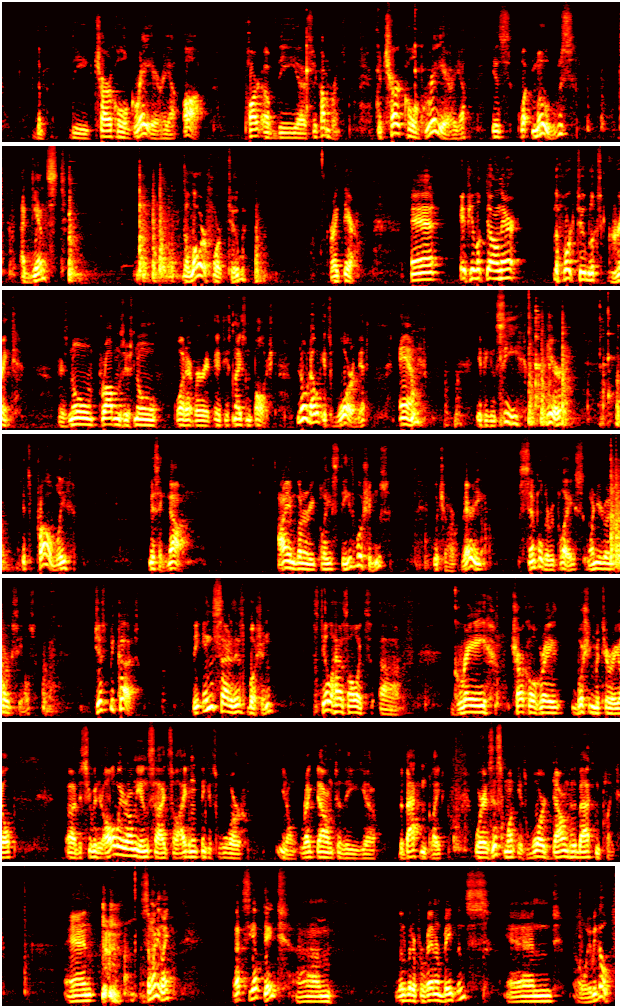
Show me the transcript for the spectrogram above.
the, the charcoal gray area off, part of the uh, circumference. The charcoal gray area is what moves against the lower fork tube right there. And if you look down there, the fork tube looks great. There's no problems, there's no whatever, it, it's nice and polished. No doubt it's wore a bit, and if you can see here, it's probably missing. Now, I am going to replace these bushings, which are very simple to replace when you're doing fork seals, just because the inside of this bushing still has all its uh, gray, charcoal gray bushing material uh, distributed all the way around the inside, so I don't think it's wore, you know, right down to the, uh, the backing plate, whereas this one is wore down to the backing plate. And so anyway, that's the update. Um, a little bit of preventive maintenance, and away we go.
